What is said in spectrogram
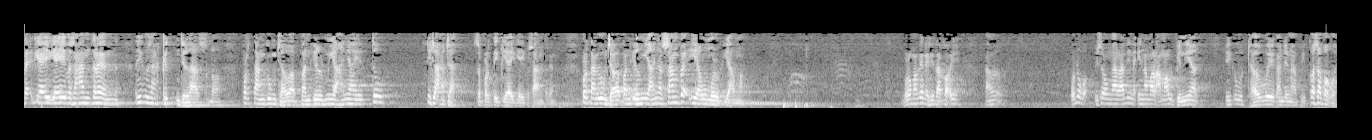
Nek kiai-kiai pesantren iku saged jelasno pertanggungjawaban ilmiahnya itu tidak ada seperti kiai-kiai pesantren. Pertanggungjawaban ilmiahnya sampai yaumul kiamah. Kalau makin ditakoki ono kok iso ngarani nek inamal amal biniat iku dawe Kanjeng Nabi kok sapa kowe?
